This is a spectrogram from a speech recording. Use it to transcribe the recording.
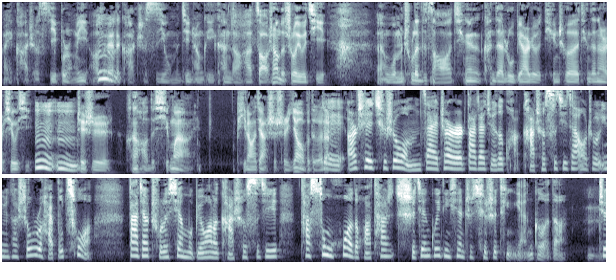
哎，卡车司机不容易，澳大利亚的卡车司机我们经常可以看到哈，早上的时候尤其。嗯，我们出来的早，停看在路边就停车停在那儿休息。嗯嗯，这是很好的习惯啊。疲劳驾驶是要不得的。对，而且其实我们在这儿，大家觉得卡卡车司机在澳洲，因为他收入还不错，大家除了羡慕，别忘了卡车司机他送货的话，他时间规定限制其实挺严格的。嗯就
